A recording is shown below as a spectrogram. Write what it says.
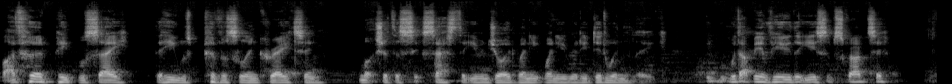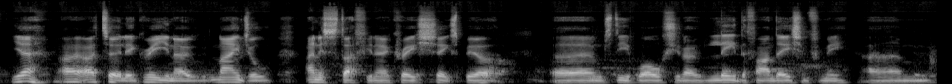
But I've heard people say that he was pivotal in creating much of the success that you enjoyed when you when you really did win the league. Would that be a view that you subscribe to? Yeah, I, I totally agree. You know, Nigel and his staff, you know, Craig Shakespeare, um, Steve Walsh, you know, laid the foundation for me. Um,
